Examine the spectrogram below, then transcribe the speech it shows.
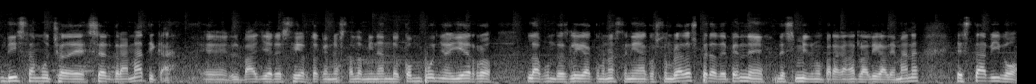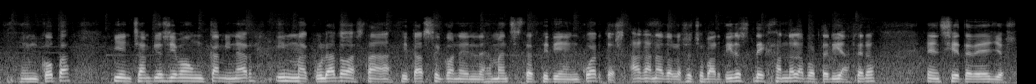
dista mucho de ser dramática. El Bayern es cierto que no está dominando con puño y hierro la Bundesliga como nos tenía acostumbrados, pero depende de sí mismo para ganar la liga alemana. Está vivo en Copa y en Champions lleva un caminar inmaculado hasta citarse con el Manchester City en cuartos. Ha ganado los ocho partidos dejando la portería a cero en siete de ellos.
